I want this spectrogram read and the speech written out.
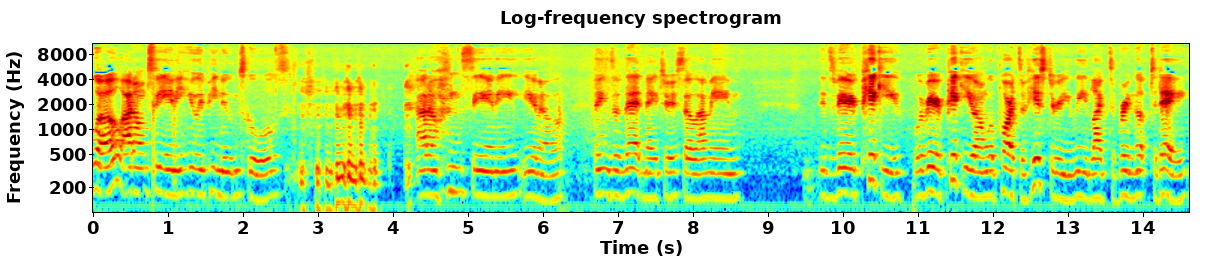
well, I don't see any Huey P. Newton schools. I don't see any, you know, things of that nature. So I mean, it's very picky. We're very picky on what parts of history we like to bring up today,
